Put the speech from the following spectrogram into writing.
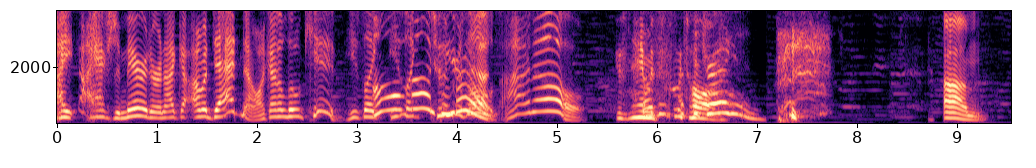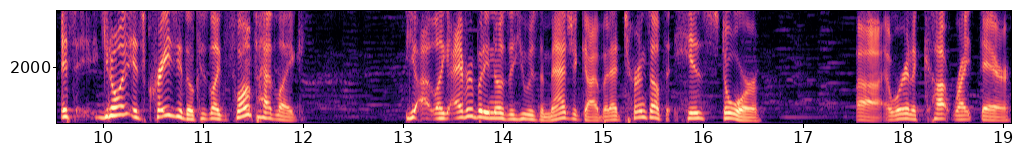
I, I actually married her, and I got I'm a dad now. I got a little kid. He's like Oh, he's like God, two years old. I know. His name is the Futon. dragon. Um, it's you know what? It's crazy though, because like Flumph had like, yeah, like everybody knows that he was the magic guy, but it turns out that his store, uh, and we're gonna cut right there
